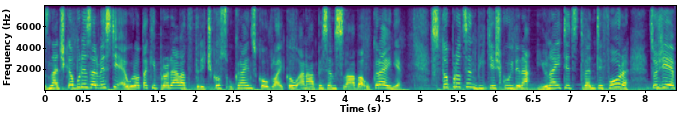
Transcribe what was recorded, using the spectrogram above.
Značka bude za 200 euro taky prodávat tričko s ukrajinskou vlajkou a nápisem nápisem Sláva Ukrajině. 100% výtěžku jde na United 24, což je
